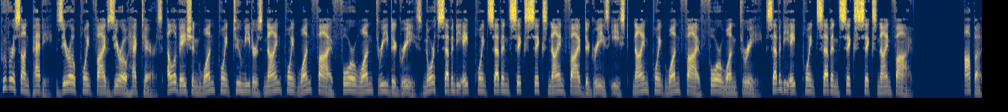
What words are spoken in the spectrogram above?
Puvarasan Patti, 0.50 hectares, elevation 1.2 meters 9.15413 degrees north 78.76695 degrees east, 9.15413, 78.76695 Appa,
